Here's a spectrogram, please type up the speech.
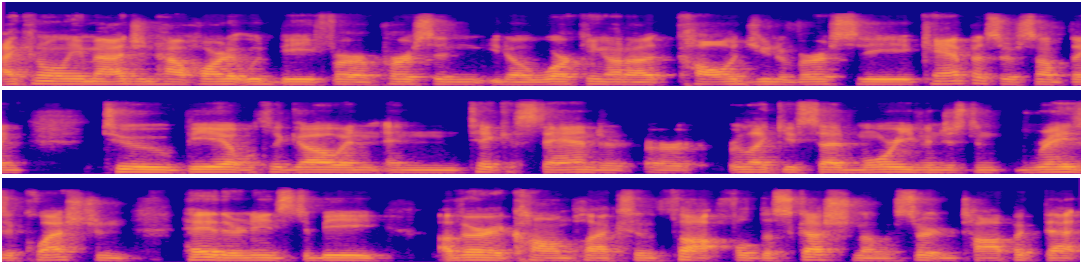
I can only imagine how hard it would be for a person, you know, working on a college, university campus or something to be able to go and, and take a stand or, or, or like you said, more even just raise a question. Hey, there needs to be a very complex and thoughtful discussion on a certain topic that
